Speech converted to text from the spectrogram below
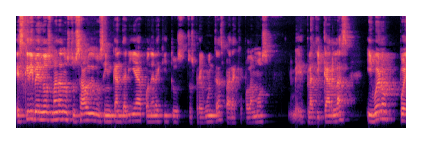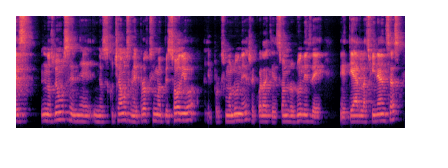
Escríbenos, mándanos tus audios, nos encantaría poner aquí tus, tus preguntas para que podamos eh, platicarlas. Y bueno, pues nos vemos, en nos escuchamos en el próximo episodio, el próximo lunes. Recuerda que son los lunes de netear las finanzas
